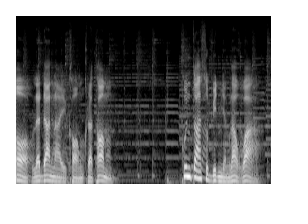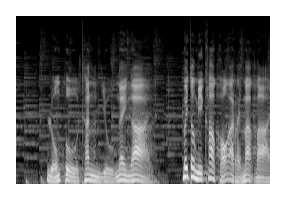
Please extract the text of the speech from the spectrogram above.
นอกและด้านในของกระท่อม คุณตาสุบินยังเล่าว่า หลวงปู่ท่านอยู่ง่ายๆ ไม่ต้องมีข้าวของอะไรมากมาย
